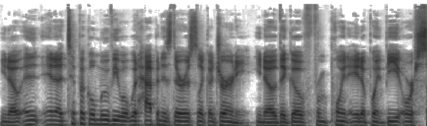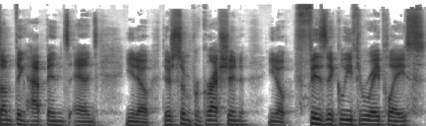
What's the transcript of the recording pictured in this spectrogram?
you know in, in a typical movie what would happen is there is like a journey you know they go from point a to point b or something happens and you know there's some progression you know physically through a place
